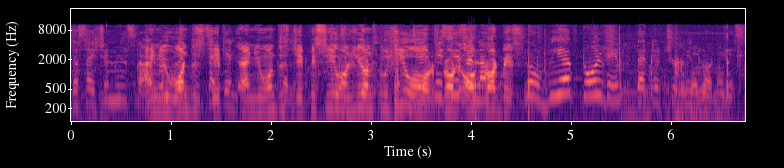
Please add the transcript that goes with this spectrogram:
the session will start. And you want this JP, and you want this JPC only on 2G or JPC broad or broad based? No, we have told him that it should be broad based.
